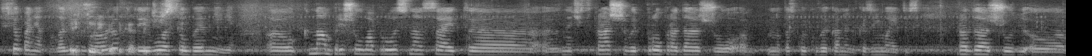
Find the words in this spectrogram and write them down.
Все понятно. Владимир Журавлев, это его особое мнение. Э, К нам пришел вопрос на сайт, э, значит, спрашивает про продажу, э, ну, поскольку вы экономикой занимаетесь, продажу э,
